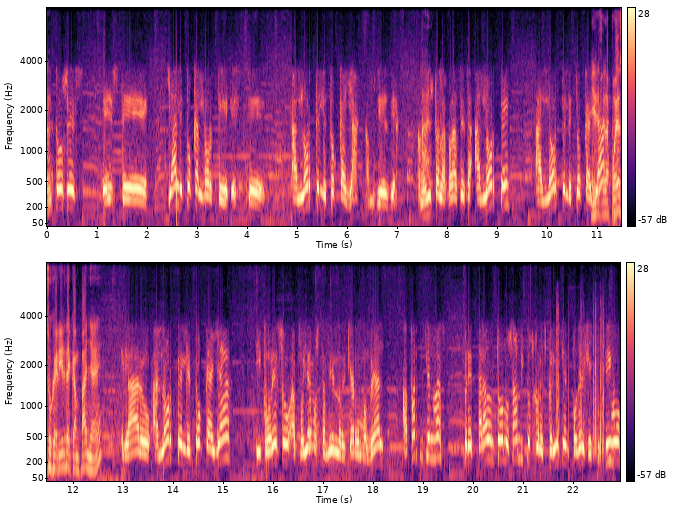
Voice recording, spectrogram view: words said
Entonces, este, ya le toca al norte, este, al norte le toca ya, vamos desde, me gusta la frase esa, al norte, al norte le toca Mire, ya. se la puede sugerir de campaña, ¿eh? Claro, al norte le toca ya y por eso apoyamos también a Ricardo Monreal. Aparte es el más preparado en todos los ámbitos, con experiencia en poder ejecutivo,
